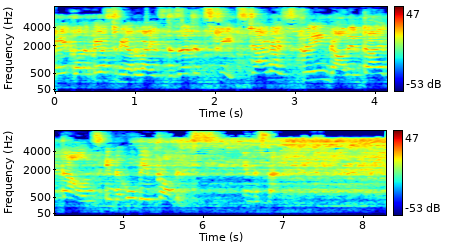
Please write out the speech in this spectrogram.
create what appears to be otherwise deserted streets. China is spraying down entire towns in the Hubei province in this manner.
